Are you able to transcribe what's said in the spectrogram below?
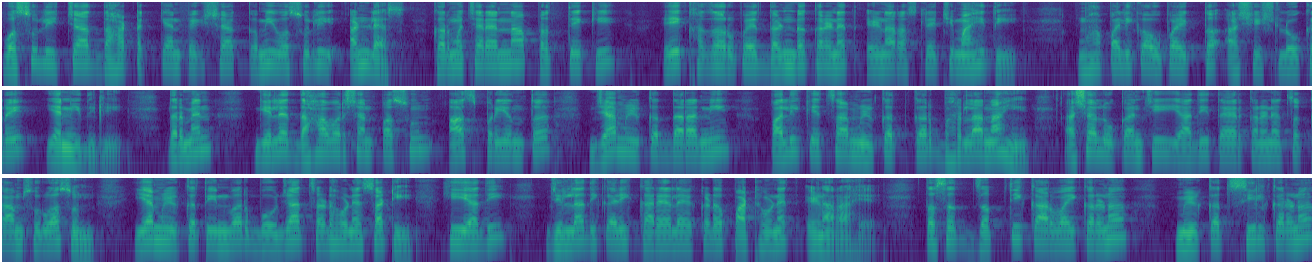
वसुलीच्या दहा टक्क्यांपेक्षा कमी वसुली आणल्यास कर्मचाऱ्यांना प्रत्येकी एक हजार रुपये दंड करण्यात येणार असल्याची माहिती महापालिका उपायुक्त आशिष लोकरे यांनी दिली. दरम्यान गेल्या दहा वर्षांपासून आजपर्यंत ज्या मिळकतदारांनी पालिकेचा मिळकत कर भरला नाही अशा लोकांची यादी तयार करण्याचं काम सुरू असून या मिळकतींवर बोजा चढवण्यासाठी ही यादी जिल्हाधिकारी कार्यालयाकडे पाठवण्यात येणार आहे. तसंच जप्ती कारवाई करणं मिळकत सील करणं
